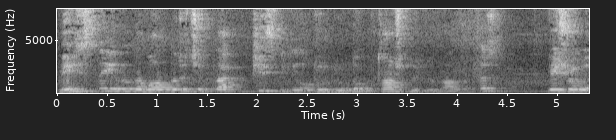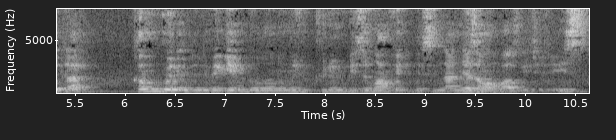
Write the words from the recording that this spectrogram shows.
Mecliste yanında balları çıplak pis bir de oturduğunda utanç duyduğunu anlatır. Ve şöyle der, kamu görevleri ve gemi donanımı yükünün bizi mahvetmesinden ne zaman vazgeçeceğiz?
